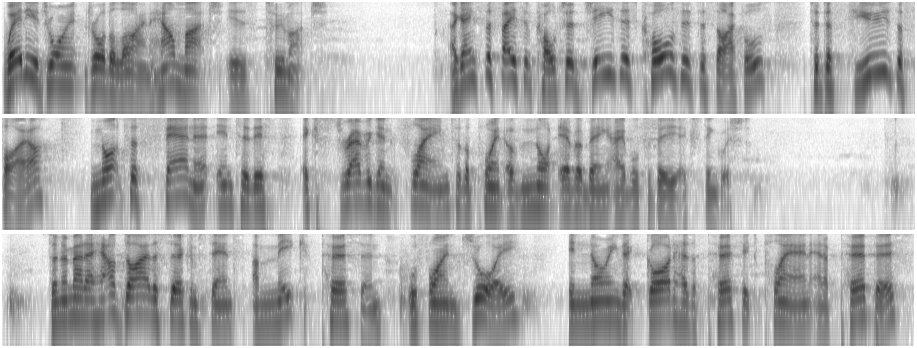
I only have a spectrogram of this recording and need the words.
where do you draw, draw the line? How much is too much? Against the face of culture, Jesus calls his disciples to diffuse the fire, not to fan it into this extravagant flame to the point of not ever being able to be extinguished. So, no matter how dire the circumstance, a meek person will find joy in knowing that God has a perfect plan and a purpose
